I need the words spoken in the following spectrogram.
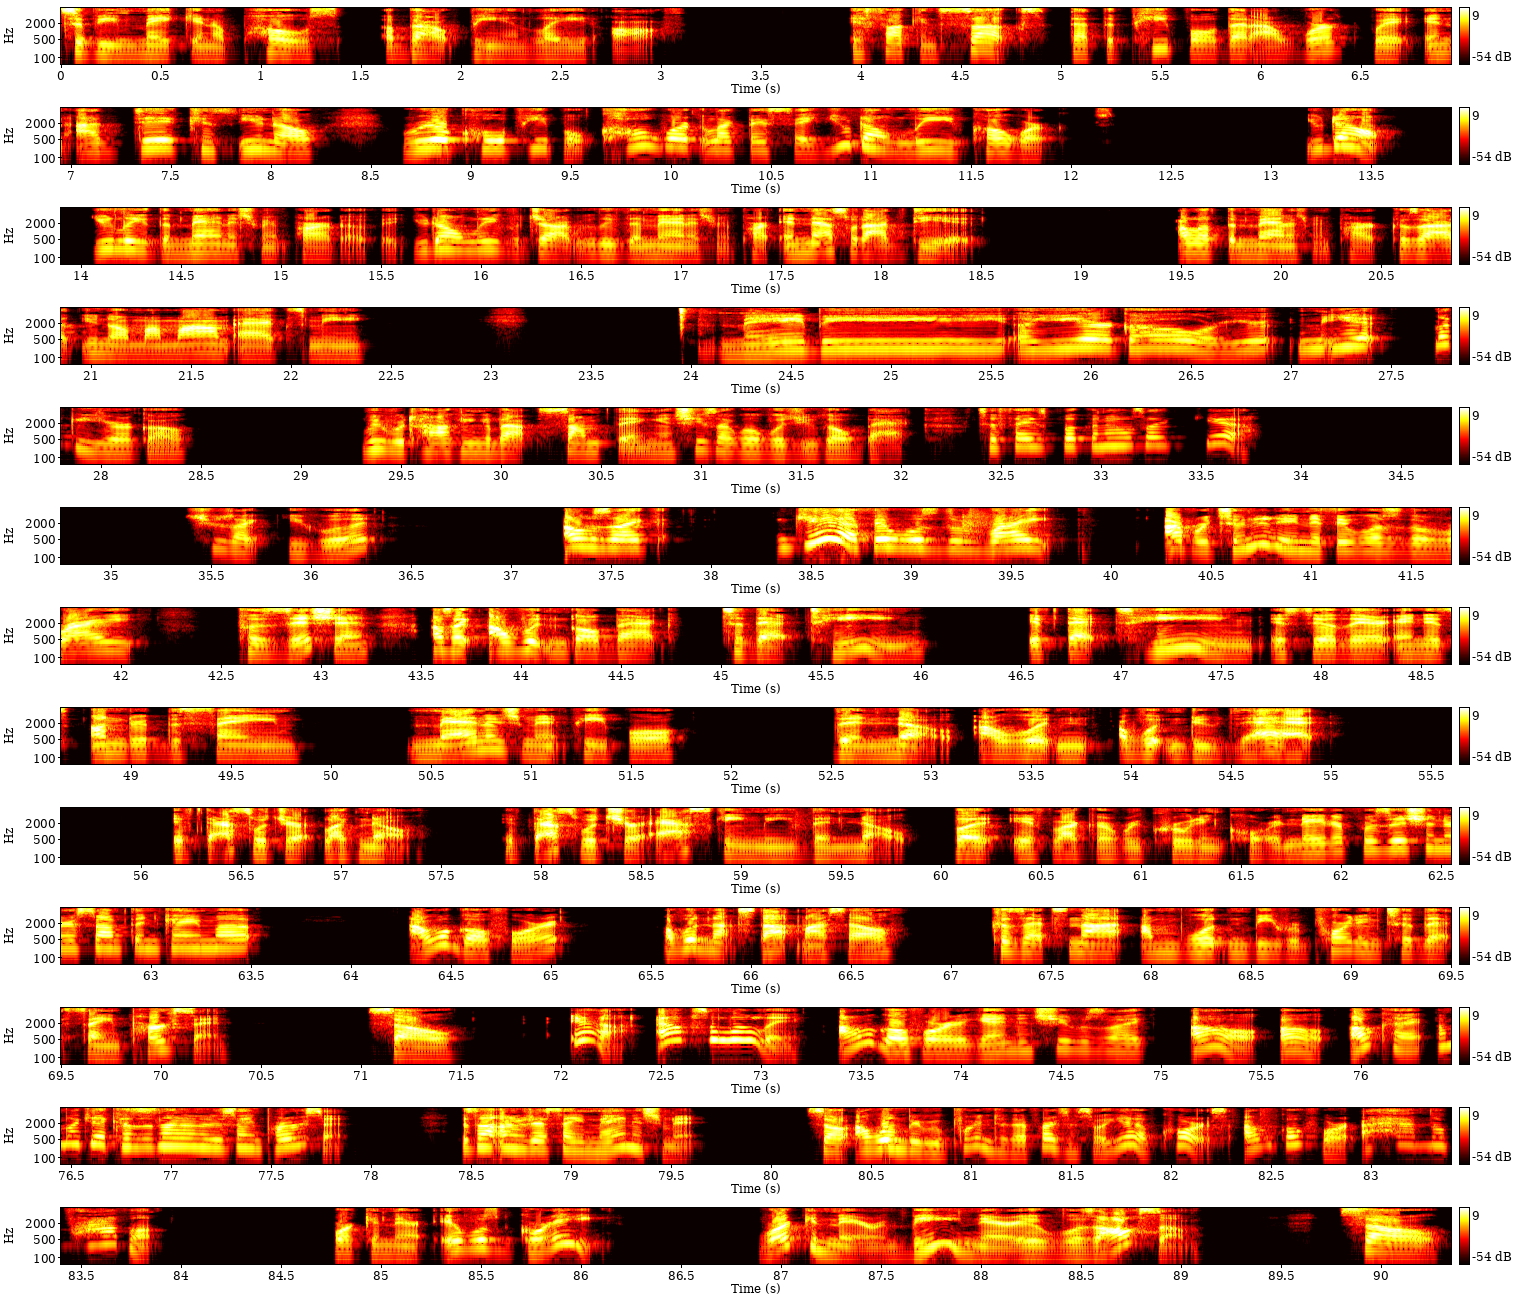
to be making a post about being laid off. It fucking sucks that the people that I worked with, and I did, you know, real cool people, co-work, like they say, you don't leave co-workers. You don't. You leave the management part of it. You don't leave a job, you leave the management part. And that's what I did. I left the management part because I, you know, my mom asked me maybe a year ago or year, yeah, look a year ago. We were talking about something, and she's like, "Well, would you go back to Facebook?" And I was like, "Yeah." She was like, "You would?" I was like, "Yeah, if it was the right opportunity and if it was the right position." I was like, "I wouldn't go back to that team." If that team is still there and it's under the same management people, then no, I wouldn't I wouldn't do that. If that's what you're like no. If that's what you're asking me, then no. But if like a recruiting coordinator position or something came up, I would go for it. I would not stop myself because that's not I wouldn't be reporting to that same person. So yeah, absolutely. I would go for it again. And she was like, oh, oh, okay. I'm like, yeah, because it's not under the same person. It's not under the same management. So I wouldn't be reporting to that person. So yeah, of course, I would go for it. I have no problem working there. It was great working there and being there. It was awesome. So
